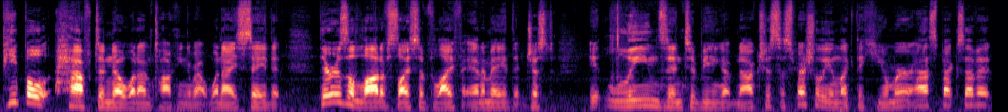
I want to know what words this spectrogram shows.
people have to know what I'm talking about when I say that there is a lot of slice of life anime that just it leans into being obnoxious, especially in like the humor aspects of it.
